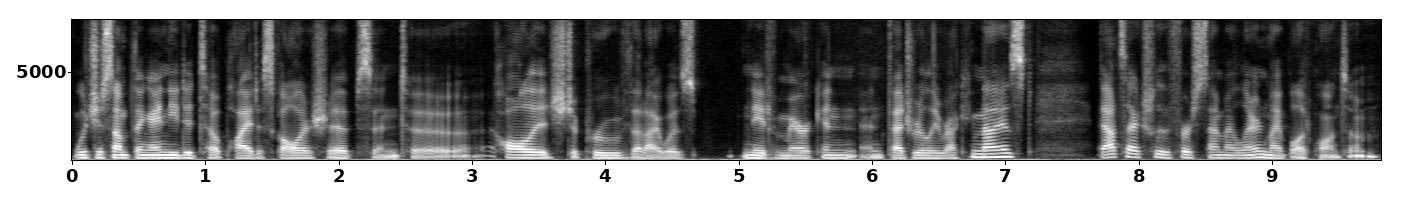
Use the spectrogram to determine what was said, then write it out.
which is something I needed to apply to scholarships and to college to prove that I was Native American and federally recognized. That's actually the first time I learned my blood quantum.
